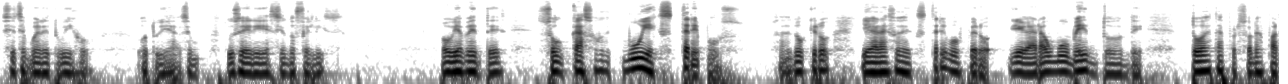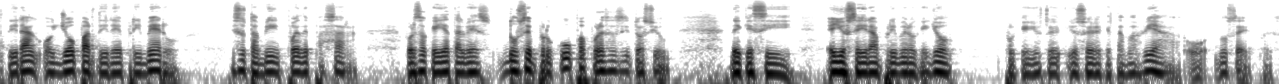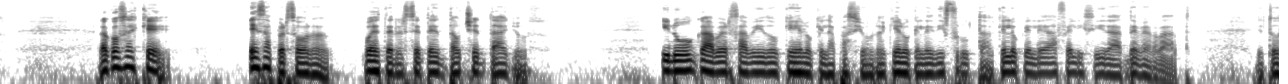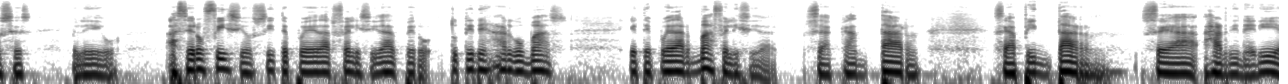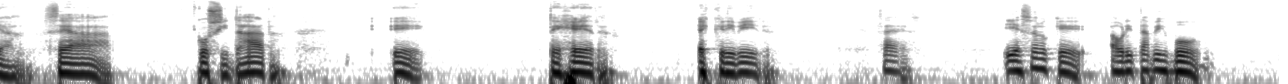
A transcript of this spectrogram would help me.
Si se muere tu hijo o tu hija, ¿tú seguirías siendo feliz? Obviamente son casos muy extremos. O sea, no quiero llegar a esos extremos, pero llegará un momento donde todas estas personas partirán o yo partiré primero. Eso también puede pasar. Por eso que ella tal vez no se preocupa por esa situación de que si ellos se irán primero que yo, porque yo, estoy, yo soy el que está más vieja, o no sé, pues. La cosa es que esa persona puede tener 70, 80 años y nunca haber sabido qué es lo que le apasiona, qué es lo que le disfruta, qué es lo que le da felicidad de verdad. Entonces yo le digo, Hacer oficios sí te puede dar felicidad, pero tú tienes algo más que te puede dar más felicidad. Sea cantar, sea pintar, sea jardinería, sea cocinar, eh, tejer, escribir. ¿Sabes? Y eso es lo que ahorita mismo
